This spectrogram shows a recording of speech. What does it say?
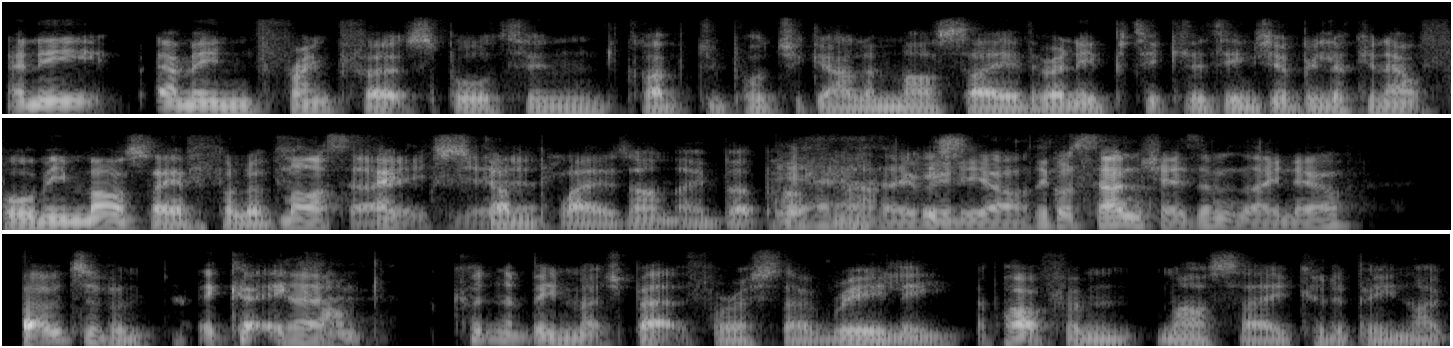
Any, I mean, Frankfurt, Sporting, Club de Portugal, and Marseille. Are there any particular teams you'll be looking out for? I mean, Marseille are full of Marseille, ex-gun yeah. players, aren't they? But apart from Yeah, that, they really are. They've got Sanchez, haven't they now? loads of them. It, it Yeah. can't, couldn't have been much better for us though, really. Apart from Marseille, could have been like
